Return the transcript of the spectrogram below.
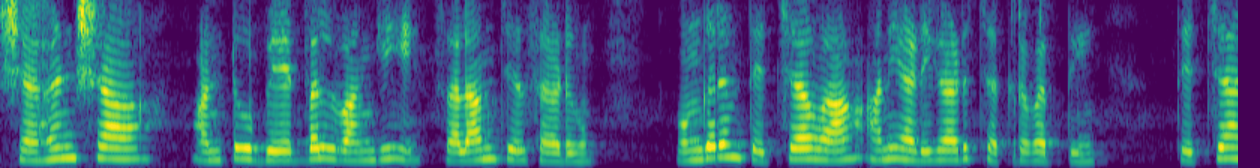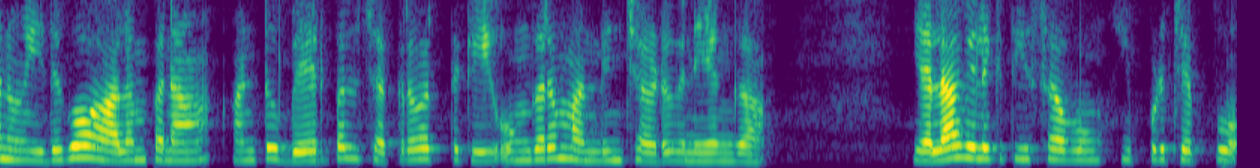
షహన్షా అంటూ బీర్బల్ వంగి సలాం చేశాడు. ఉంగరం తెచ్చావా? అని అడిగాడు చక్రవర్తి. తెచ్చాను. ఇదిగో ఆలంపన అంటూ బీర్బల్ చక్రవర్తికి ఉంగరం అందించాడు వినయంగా. ఎలా వెలికి తీసావు ఇప్పుడు చెప్పు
